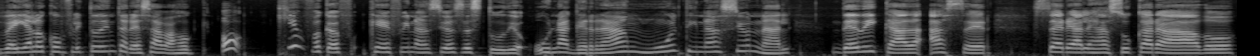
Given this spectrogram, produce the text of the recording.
veía los conflictos de interés abajo, oh, ¿quién fue que, que financió ese estudio? Una gran multinacional dedicada a hacer cereales azucarados,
